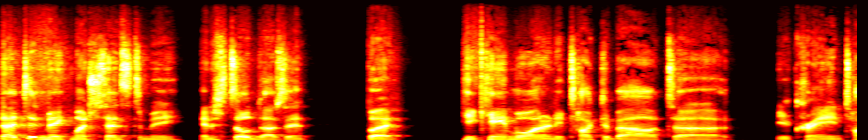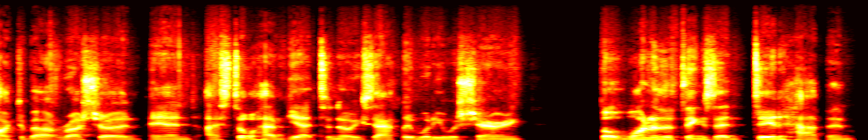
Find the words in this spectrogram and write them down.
That didn't make much sense to me, and it still doesn't. But he came on and he talked about uh, Ukraine, talked about Russia, and I still have yet to know exactly what he was sharing. But one of the things that did happen,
